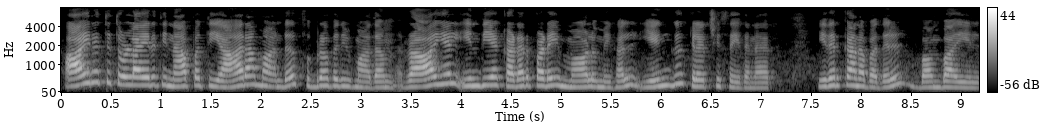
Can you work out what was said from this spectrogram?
ஆயிரத்தி தொள்ளாயிரத்தி நாற்பத்தி ஆறாம் ஆண்டு பிப்ரவரி மாதம் ராயல் இந்திய கடற்படை மாலுமிகள் எங்கு கிளர்ச்சி செய்தனர்? இதற்கான பதில் பம்பாயில்.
